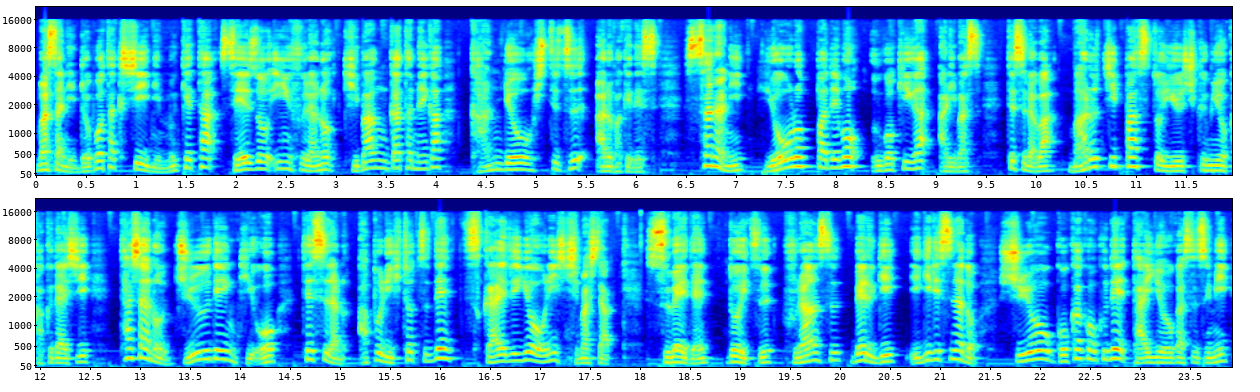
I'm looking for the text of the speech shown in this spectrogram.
まさにロボタクシーに向けた製造インフラの基盤固めが完了しつつあるわけです。さらにヨーロッパでも動きがあります。テスラはマルチパスという仕組みを拡大し、他社の充電器をテスラのアプリ一つで使えるようにしました。スウェーデン、ドイツ、フランス、ベルギー、イギリスなど主要5カ国で対応が進み、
